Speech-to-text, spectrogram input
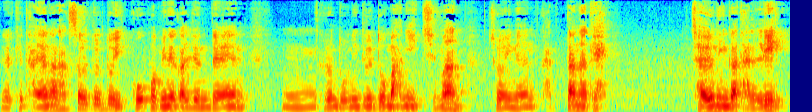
이렇게 다양한 학설들도 있고 법인에 관련된 음, 그런 논의들도 많이 있지만 저희는 간단하게 자연인과 달리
